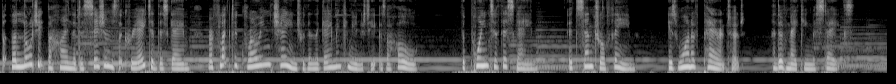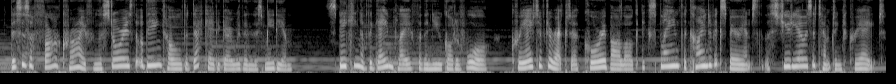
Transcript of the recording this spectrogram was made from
but the logic behind the decisions that created this game reflect a growing change within the gaming community as a whole. The point of this game, its central theme, is one of parenthood and of making mistakes. This is a far cry from the stories that were being told a decade ago within this medium. Speaking of the gameplay for the new God of War, creative director Cory Barlog explained the kind of experience that the studio is attempting to create.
